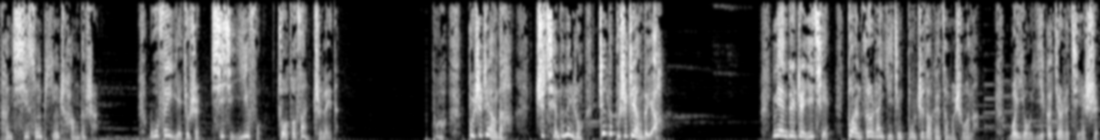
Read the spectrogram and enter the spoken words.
很稀松平常的事儿。无非也就是洗洗衣服、做做饭之类的。不，不是这样的。之前的内容真的不是这样的呀。面对这一切，段泽然已经不知道该怎么说了，唯有一个劲儿的解释，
